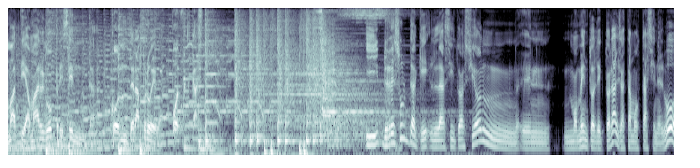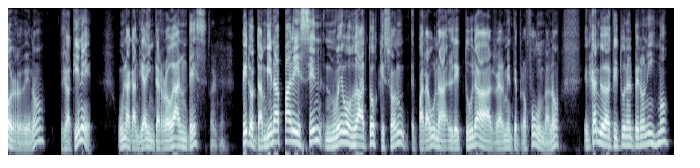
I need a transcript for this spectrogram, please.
Mate Amargo presenta Contraprueba Podcast. Y resulta que la situación en momento electoral, ya estamos casi en el borde, ¿no? O sea, tiene una cantidad de interrogantes, pero también aparecen nuevos datos que son eh, para una lectura realmente profunda, ¿no? El cambio de actitud en el peronismo,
